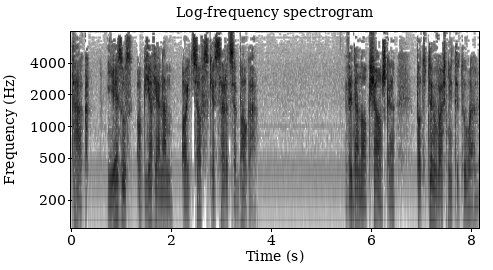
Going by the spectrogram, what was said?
Tak, Jezus objawia nam ojcowskie serce Boga. Wydano książkę pod tym właśnie tytułem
